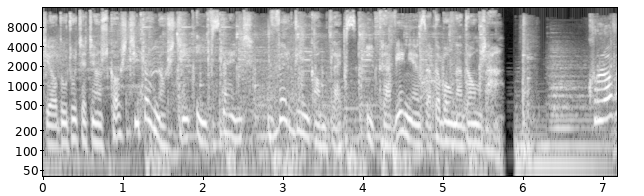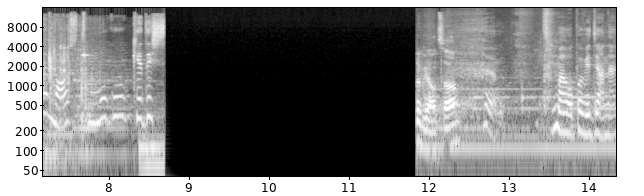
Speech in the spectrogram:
Się od uczucia ciężkości, pewności i wzdęć. Verdin Kompleks i trawienie za tobą nadąża. Królowy Most mógł kiedyś... Lubią, co? Mało powiedziane.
